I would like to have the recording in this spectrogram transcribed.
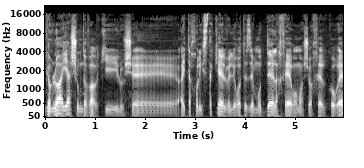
גם לא היה שום דבר כאילו שהיית יכול להסתכל ולראות איזה מודל אחר או משהו אחר קורה,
